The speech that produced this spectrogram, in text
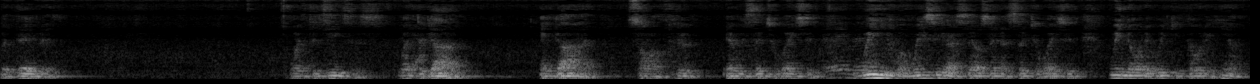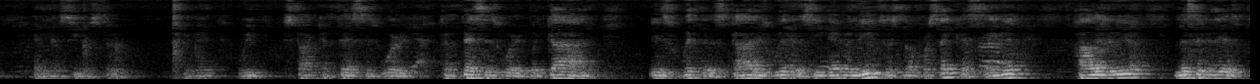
but David went to Jesus, went to God, and God saw him through every situation. Amen. We, when we see ourselves in a situation, we know that we can go to him and he'll see us through. Amen. We start confess his word, Yeah. confess his word, but God is with us. God is with us. He never leaves us nor forsake us. Right. Amen. Hallelujah. Listen to this.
